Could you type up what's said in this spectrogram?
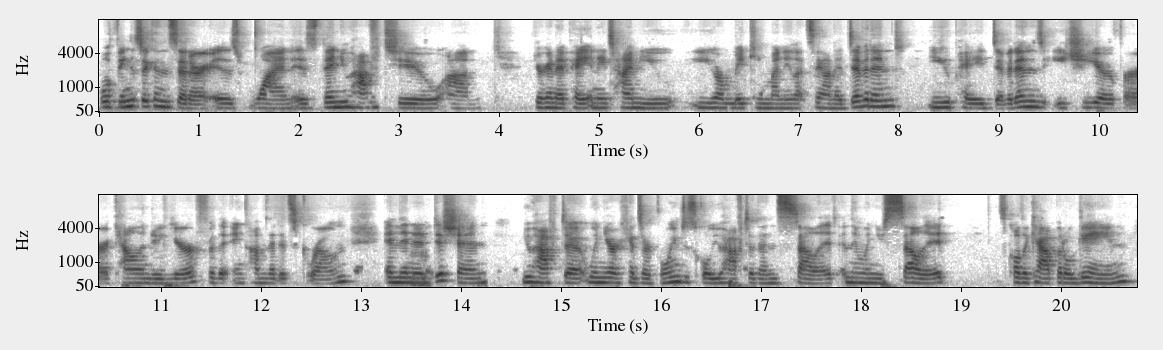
Well, things to consider is one is then you have to um, you're going to pay anytime you you're making money. Let's say on a dividend, you pay dividends each year for a calendar year for the income that it's grown, and then in mm-hmm. addition you have to when your kids are going to school you have to then sell it and then when you sell it it's called a capital gain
